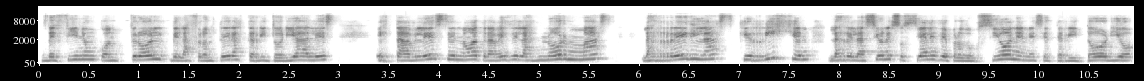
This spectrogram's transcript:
define un control de las fronteras territoriales, establece ¿no? a través de las normas las reglas que rigen las relaciones sociales de producción en ese territorio,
